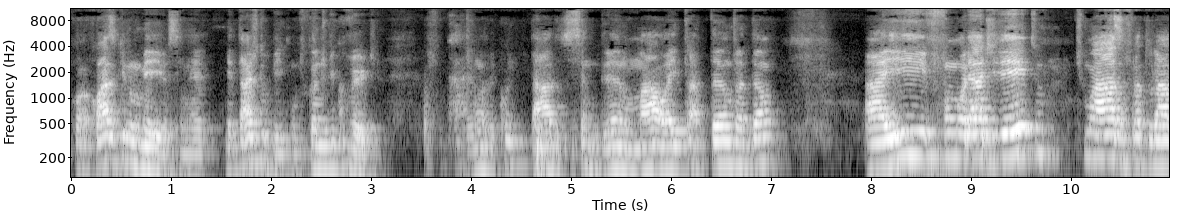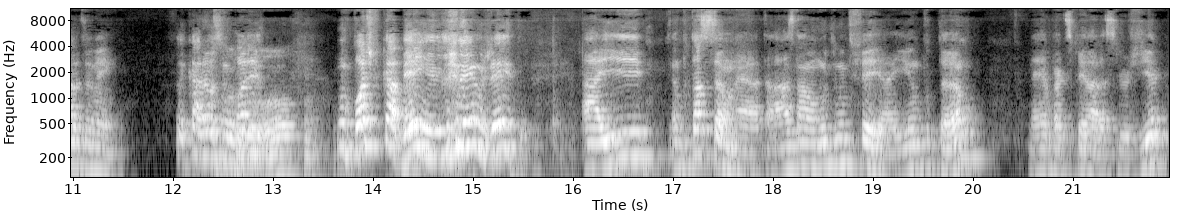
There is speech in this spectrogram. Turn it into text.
qu- quase que no meio, assim, né? Metade do bico, um tucano de bico verde. Caramba, coitado, sangrando mal, aí tratando, tratando. Aí fomos olhar direito, tinha uma asa fraturada também. Falei, caramba, você não pode, não pode ficar bem de nenhum jeito. Aí, amputação, né? A asa estava muito, muito feia. Aí amputamos, né? Eu participei lá da cirurgia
